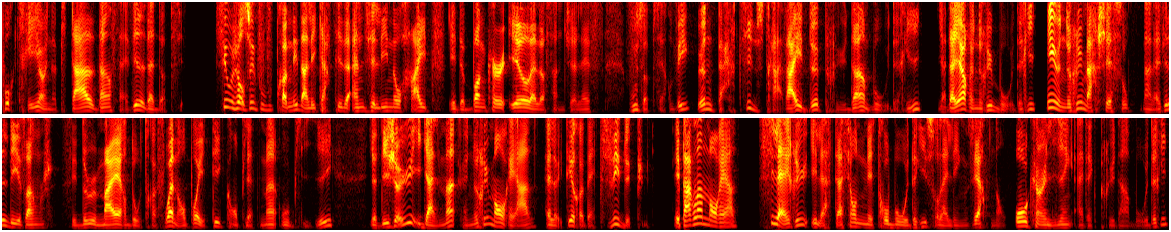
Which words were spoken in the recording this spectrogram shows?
pour créer un hôpital dans sa ville d'adoption. Si aujourd'hui vous vous promenez dans les quartiers de Angelino Heights et de Bunker Hill à Los Angeles, vous observez une partie du travail de Prudent Baudry. Il y a d'ailleurs une rue Baudry et une rue Marchesso dans la ville des Anges. Ces deux maires d'autrefois n'ont pas été complètement oubliés. Il y a déjà eu également une rue Montréal. Elle a été rebaptisée depuis. Et parlant de Montréal, si la rue et la station de métro Baudry sur la ligne verte n'ont aucun lien avec Prudent Baudry,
